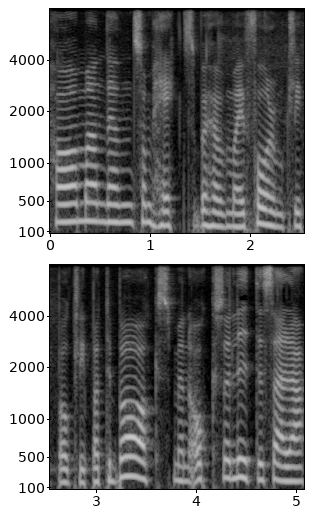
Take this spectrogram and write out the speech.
har man den som häck så behöver man ju formklippa och klippa tillbaks. Men också lite så här,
